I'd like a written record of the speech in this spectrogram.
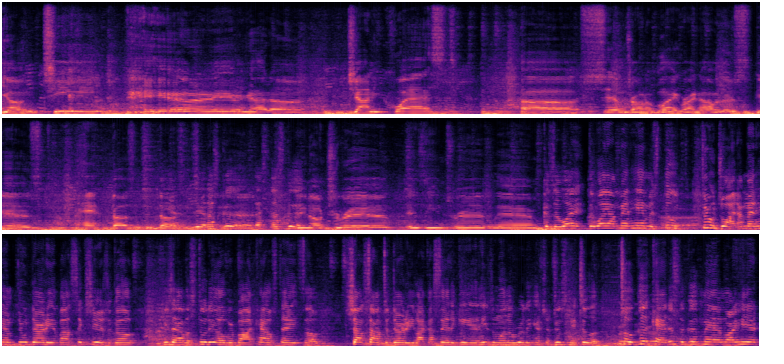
Young T. you know I? We got uh Johnny Quest. Uh, shit, I'm drawing a blank right now, but there's yeah, there's hand, dozens and dozens. yeah, that's good. That's- that's good. You know, Driv, Izzy and Driv, and them. Cause the way the way I met him is through through Dwight. I met him through Dirty about six years ago. He used to have a studio over by Cal State. So shouts out to Dirty. Like I said again, he's the one who really introduced me to a to a good cat. This is a good man right here.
